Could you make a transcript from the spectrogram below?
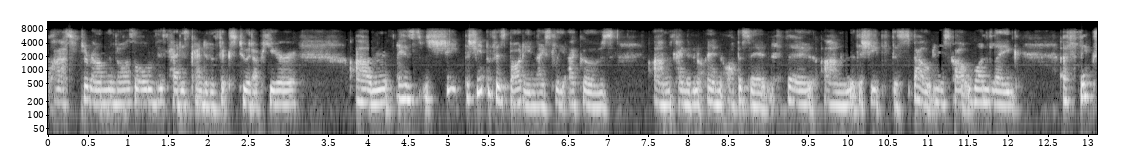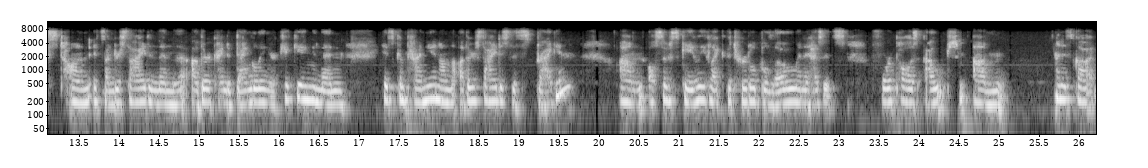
clasped around the nozzle. And his head is kind of affixed to it up here. Um, his shape, the shape of his body nicely echoes um, kind of an, an opposite the um, the shape of the spout, and he's got one leg affixed on its underside and then the other kind of dangling or kicking, and then his companion on the other side is this dragon. Um, also scaly like the turtle below and it has its forepaws out um, and it's got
